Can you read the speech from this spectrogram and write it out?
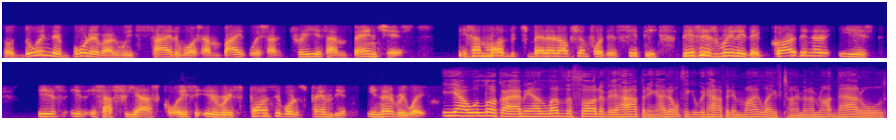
So doing the boulevard with sidewalks and bikeways and trees and benches is a much better option for the city. This is really the Gardiner East is, is, is a fiasco. It's irresponsible spending in every way. Yeah, well, look, I, I, mean, I love the thought of it happening. I don't think it would happen in my lifetime, and I'm not that old.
